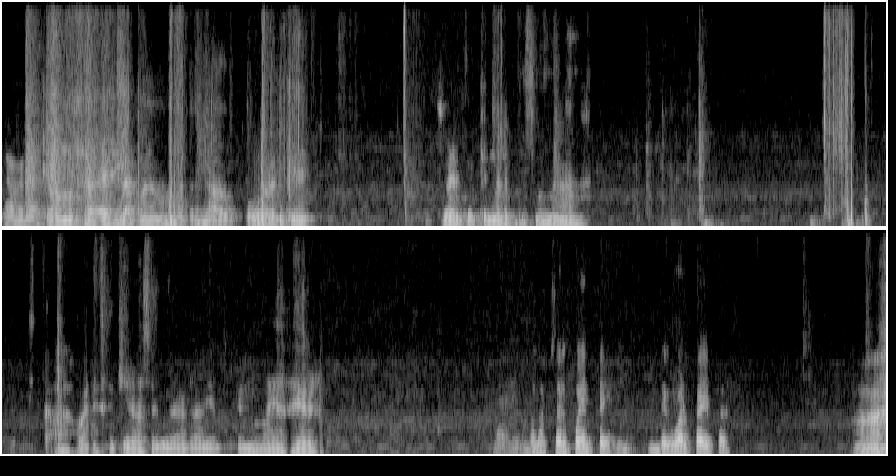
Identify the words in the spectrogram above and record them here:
La verdad que vamos a ver si la ponemos a otro lado porque suerte que no le pasó nada. Joven, es que quiero asegurarla bien porque no vaya a ser. Colapsé el puente de wallpaper. Ah.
